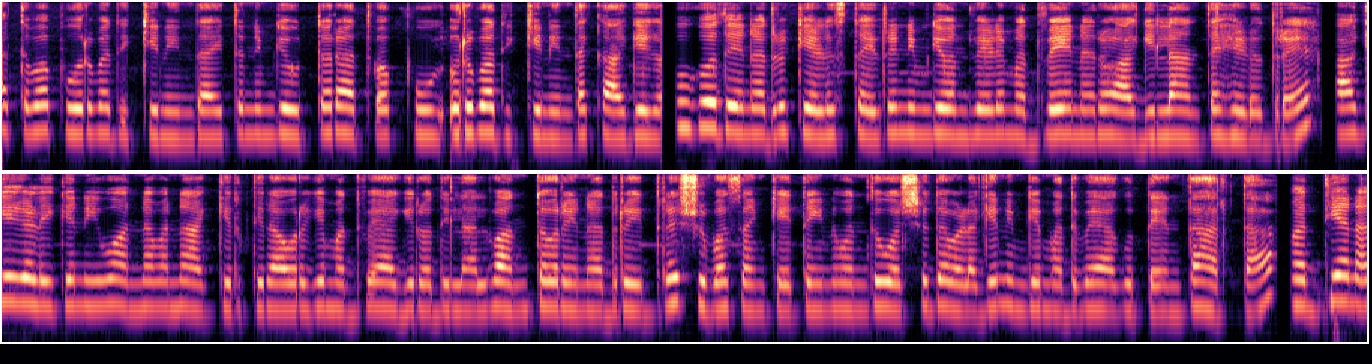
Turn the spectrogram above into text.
ಅಥವಾ ಪೂರ್ವ ದಿಕ್ಕಿನಿಂದ, ಆಯ್ತಾ? ನಿಮ್ಗೆ ಉತ್ತರ ಅಥವಾ ಪೂರ್ವ ದಿಕ್ಕಿನಿಂದ ಕಾಗೆಗಳು ಕೂಗೋದೇನಾದ್ರೂ ಕೇಳಿಸ್ತಾ ಇದ್ರೆ ನಿಮ್ಗೆ ಒಂದ್ ವೇಳೆ ಮದ್ವೆ ಏನಾದ್ರು ಆಗಿಲ್ಲ ಅಂತ ಹೇಳಿದ್ರೆ ಕಾಗೆಗಳಿಗೆ ನೀವು ಅನ್ನವನ್ನ ಹಾಕಿರ್ತೀರ? ಅವ್ರಿಗೆ ಮದ್ವೆ ಆಗಿರೋದಿಲ್ಲ ಅಲ್ವಾ? ಅಂತವ್ರೇನಾದ್ರೂ ಇದ್ರೆ ಶುಭ ಸಂಕೇತ. ಇನ್ನು ಒಂದು ವರ್ಷದ ಒಳಗೆ ನಿಮ್ಗೆ ಮದ್ವೆ ಆಗುತ್ತೆ ಅಂತ ಅರ್ಥ. ಮಧ್ಯಾಹ್ನ,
